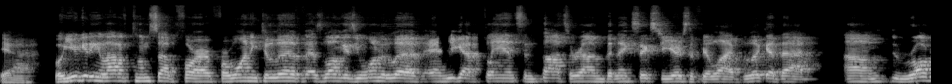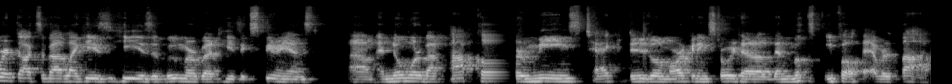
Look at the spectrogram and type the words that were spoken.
Yeah. Well, you're getting a lot of thumbs up for for wanting to live as long as you want to live, and you got plans and thoughts around the next 60 years of your life. Look at that. Um, Robert talks about like he's he is a boomer, but he's experienced um, and know more about pop culture, memes, tech, digital marketing, storytelling than most people ever thought.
